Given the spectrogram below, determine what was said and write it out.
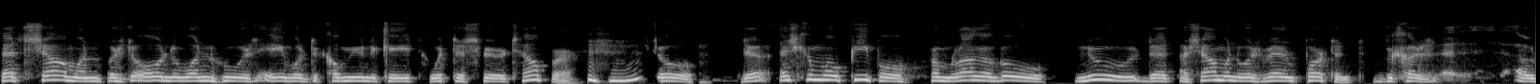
that shaman was the only one who was able to communicate with the spirit helper. hmm So the Eskimo people from long ago knew that a shaman was very important because uh, of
